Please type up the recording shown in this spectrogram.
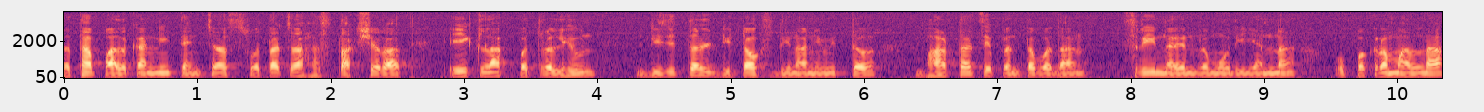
तथा पालकांनी त्यांच्या स्वतःच्या हस्ताक्षरात एक लाख पत्र लिहून डिजिटल डिटॉक्स दिनानिमित्त भारताचे पंतप्रधान श्री नरेंद्र मोदी यांना उपक्रमाला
